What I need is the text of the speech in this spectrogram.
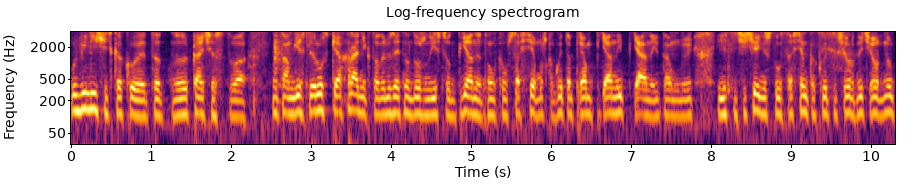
увеличить какое-то э, качество. Ну, там, если русский охранник, то он обязательно должен, если он пьяный, то он совсем уж какой-то прям пьяный-пьяный. Там, если чеченец, то он совсем какой-то черный-черный.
